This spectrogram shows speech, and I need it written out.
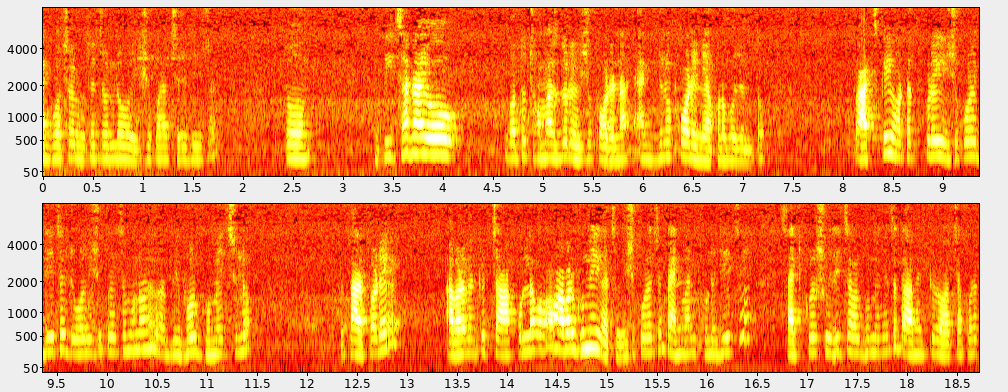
এক বছর হতে চলল ও ইস্যু করা ছেড়ে দিয়েছে। তো বিছানায় ও গত ছ মাস ধরে ইস্যু করে না। একদিনও করেনি এখনও পর্যন্ত। তো আজকেই হঠাৎ করে ইস্যু করে দিয়েছে, জোর ইস্যু করেছে মনে হয় বিভোর ঘুমিয়েছিল। তো তারপরে আবার আমি একটু চা করলাম আবার ঘুমিয়ে গেছে। ইস্যু করেছে প্যান ম্যান খুলে দিয়েছে, সাইড করে শুয়ে দিয়েছে, আবার ঘুমিয়ে গেছে। তো আমি একটু রচা করে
